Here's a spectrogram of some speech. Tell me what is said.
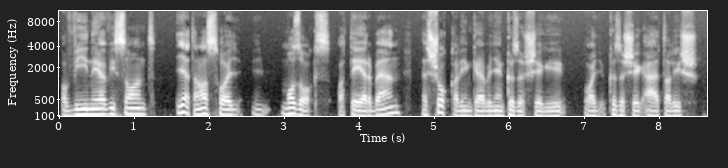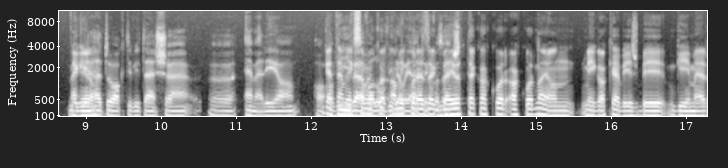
a Wii-nél viszont egyáltalán az, hogy mozogsz a térben, ez sokkal inkább egy ilyen közösségi, vagy közösség által is megélhető aktivitásá ö, emeli a, a, Igen, a emlékszem, amikor, amikor ezek bejöttek, akkor, akkor nagyon még a kevésbé gamer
